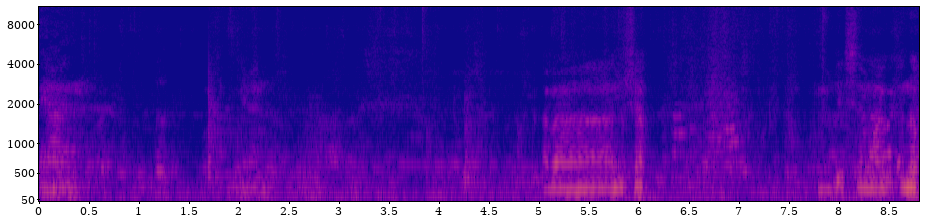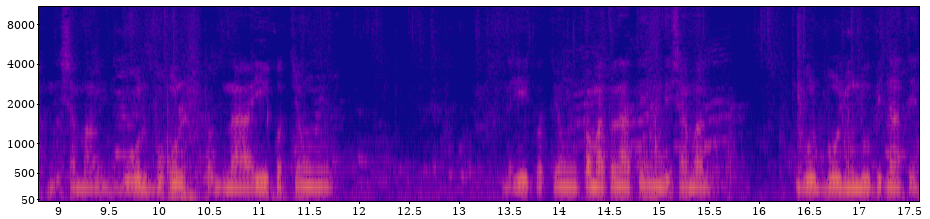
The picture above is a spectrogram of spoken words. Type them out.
ayan ayan para ano siya hindi siya mag ano hindi siya magbuhol-buhol pag naikot yung naikot yung pamato natin hindi siya mag buhol yung lubid natin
